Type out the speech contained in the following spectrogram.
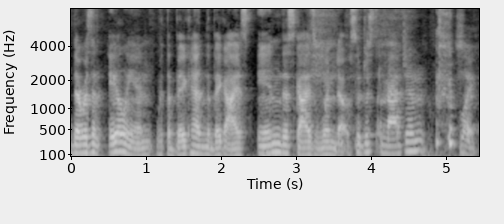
There was an alien with the big head and the big eyes in this guy's window. So just imagine, like,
